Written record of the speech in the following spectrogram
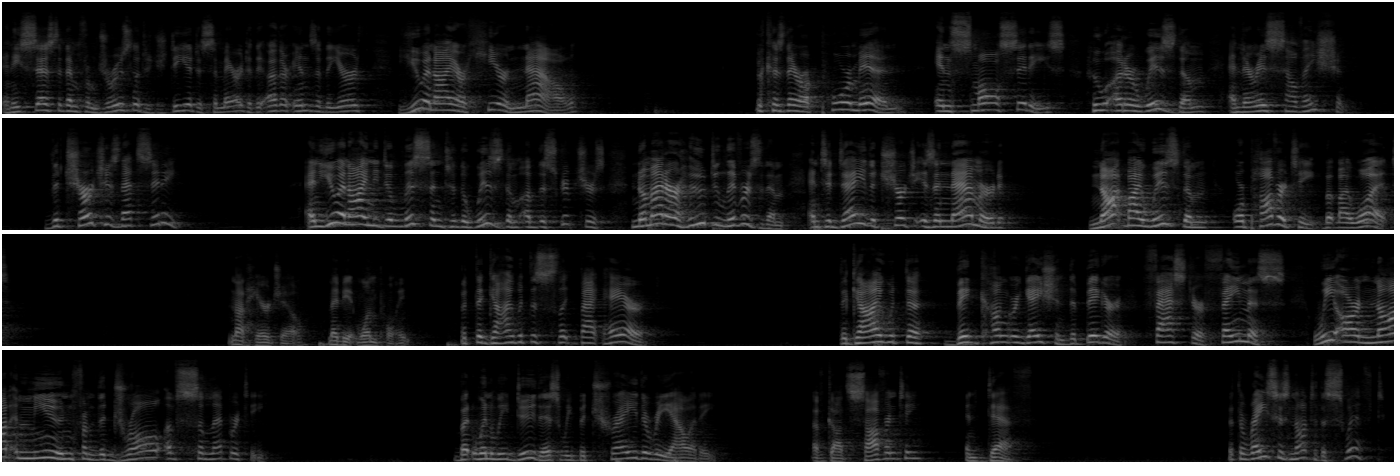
And he says to them, From Jerusalem to Judea to Samaria to the other ends of the earth, you and I are here now because there are poor men in small cities who utter wisdom and there is salvation. The church is that city. And you and I need to listen to the wisdom of the scriptures, no matter who delivers them. And today the church is enamored not by wisdom or poverty, but by what? Not hair gel, maybe at one point, but the guy with the slick back hair the guy with the big congregation, the bigger, faster, famous. We are not immune from the draw of celebrity. But when we do this, we betray the reality of God's sovereignty and death. That the race is not to the swift,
